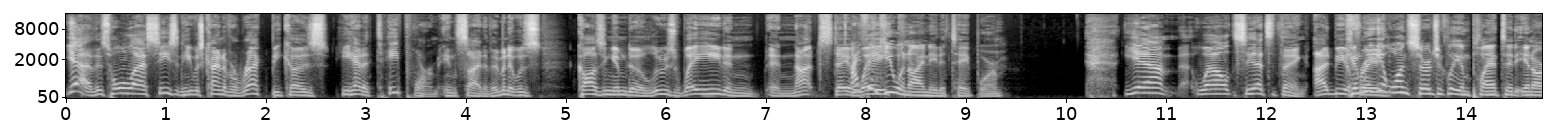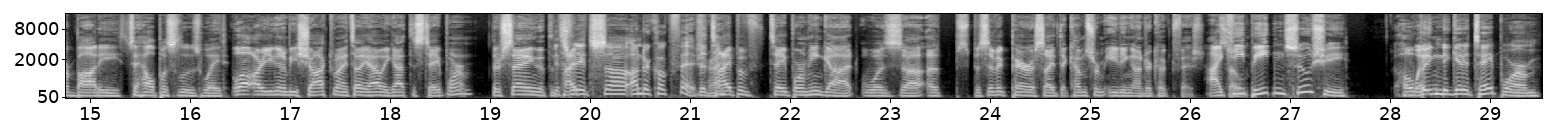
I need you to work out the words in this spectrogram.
yeah, this whole last season he was kind of a wreck because he had a tapeworm inside of him, and it was causing him to lose weight and and not stay away. I think you and I need a tapeworm. Yeah, well, see that's the thing. I'd be Can afraid. we get one surgically implanted in our body to help us lose weight? well, are you going to be shocked when I tell you how he got this tapeworm? They're saying that the It's, type it's uh, undercooked fish. the right? type of tapeworm he got was uh, a specific parasite that comes from eating undercooked fish. I So, keep eating sushi, hoping waiting to get a tapeworm.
